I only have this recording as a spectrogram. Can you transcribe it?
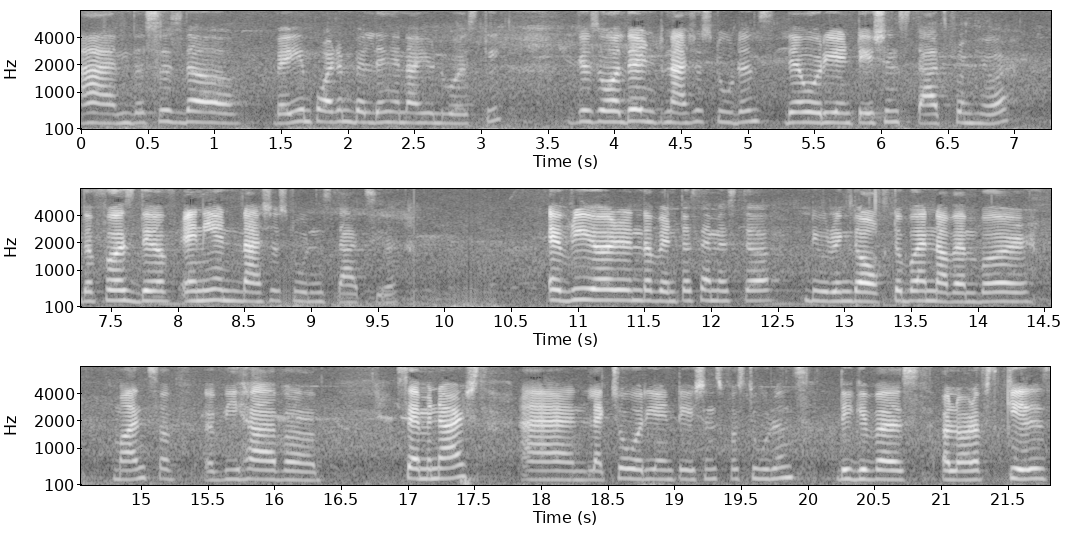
and this is the very important building in our university because all the international students, their orientation starts from here. The first day of any international student starts here. Every year in the winter semester, during the October and November months, of uh, we have uh, seminars and lecture orientations for students. They give us a lot of skills,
